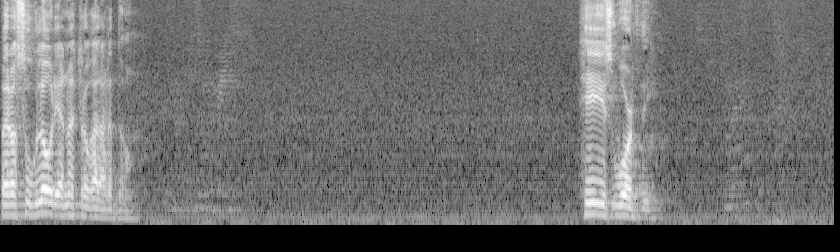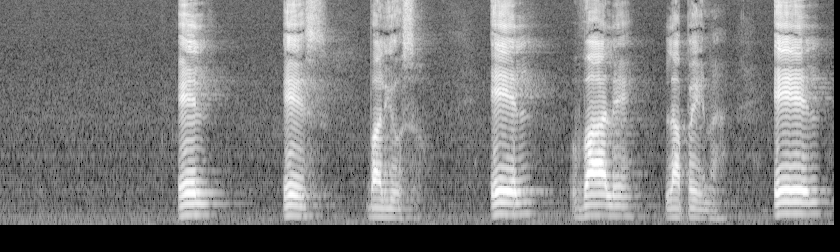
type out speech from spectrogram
pero su gloria es nuestro galardón. He is worthy. Él es valioso. Él vale la pena. Él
